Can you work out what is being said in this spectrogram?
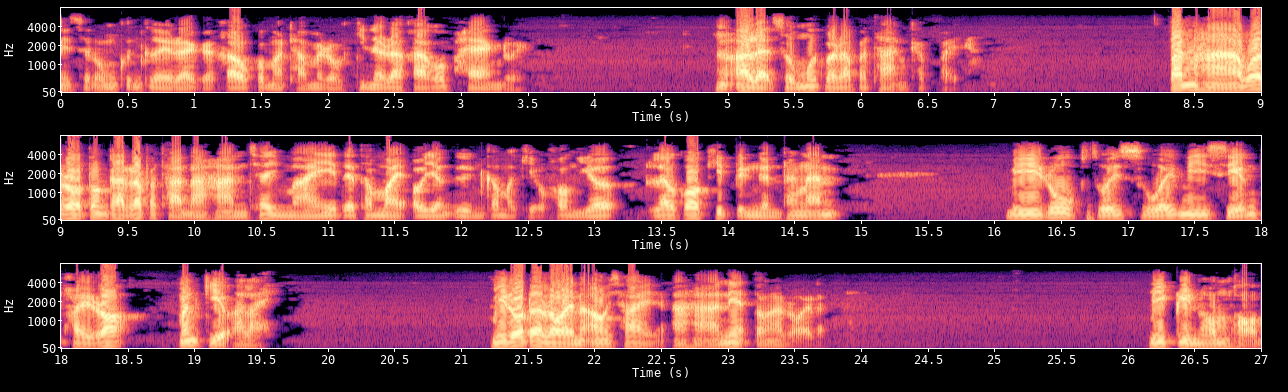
นิทสนมคุ้นเคยอะไรกับเขาก็มาทำให้เรากินราคาก็แพงด้วยเอาละสมมติว่ารับประทานเข้าไป ปัญหาว่าเราต้องการรับประทานอาหารใช่ไหม แต่ทำไมเอาอย่างอื่นเข้ามาเกี่ยวข้องเยอะ แล้วก็คิดเป็นเงินทั้งนั้น มีรูปสวยๆ มีเสียงไพเราะ มันเกี่ยวอะไร มีรสอร่อยนะเอาใช่ อาหารเนี่ยต้องอร่อยแหละ มีกลิ่นหอม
